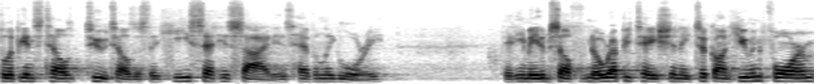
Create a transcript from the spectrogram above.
Philippians tell, 2 tells us that he set his side his heavenly glory, that he made himself of no reputation. He took on human form,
